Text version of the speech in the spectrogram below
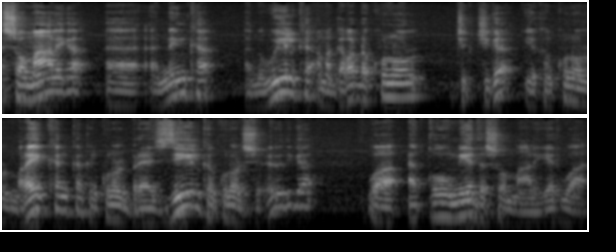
Soomaaliga ninka ama wiilka ama gabadha ku nool jigjiga iyo kan ku nool maraykanka kan ku nool brazil kan ku nool sacuudiga waa qowmiyadda soomaaliyeed waa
